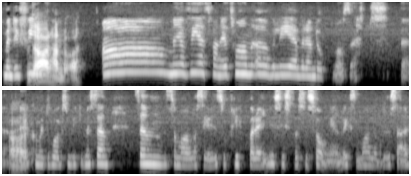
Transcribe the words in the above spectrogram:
Men det finns... Dör han då? Ja, men jag vet fan. Jag tror han överlever ändå på något sätt. Eh, Ah, ja. jag kommer inte ihåg så mycket. Men sen, sen som alla serier så flippar den ju sista säsongen. Liksom alla blir så här.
